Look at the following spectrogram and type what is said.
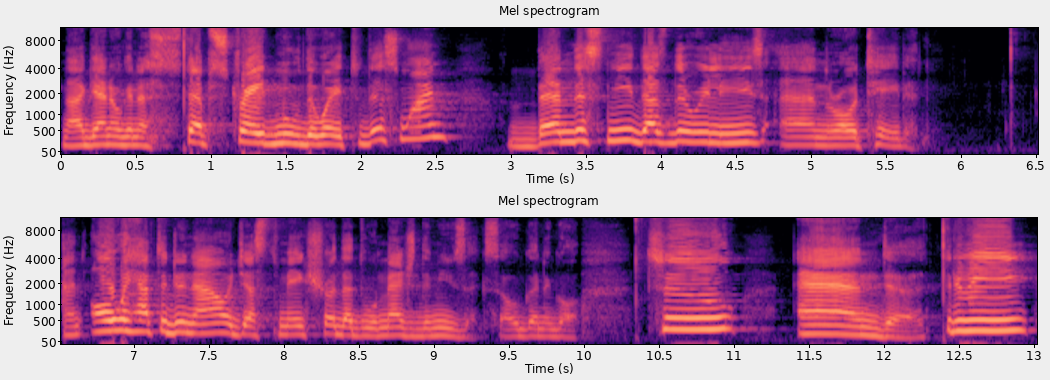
Now again, we're gonna step straight, move the weight to this one, bend this knee, that's the release, and rotate it. And all we have to do now is just make sure that we match the music. So we're gonna go two and three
